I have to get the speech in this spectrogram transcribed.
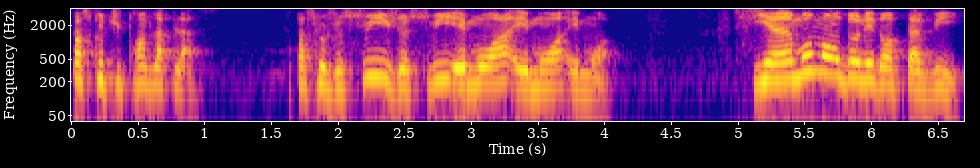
Parce que tu prends de la place. Parce que je suis, je suis, et moi, et moi, et moi. Si à un moment donné dans ta vie,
